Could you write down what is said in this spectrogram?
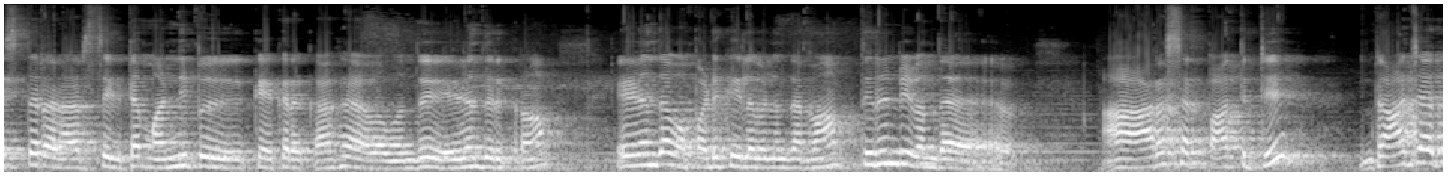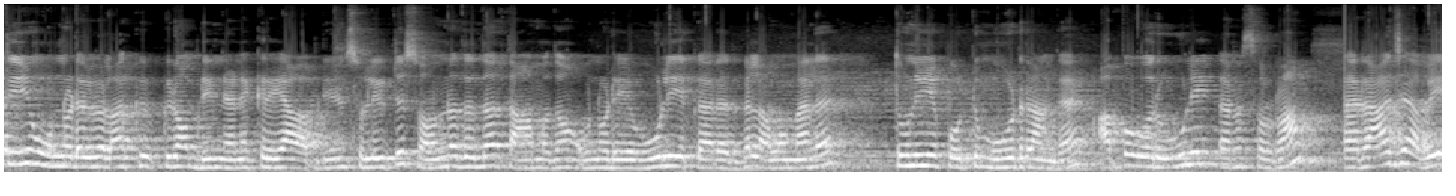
எஸ்தர் அரசுகிட்ட மன்னிப்பு கேட்கறதுக்காக அவன் வந்து எழுந்திருக்கிறான். எழுந்து அவன் படுக்கையில் விழுந்துடுறான். திரும்பி வந்த அரசர் பார்த்துட்டு ராஜாத்தையும் உன்னோட விளாக்குக்கணும் அப்படின்னு நினைக்கிறியா அப்படின்னு சொல்லிட்டு சொன்னது தான் தாமதம். உன்னுடைய ஊழியக்காரர்கள் அவன் மேலே துணியை போட்டு மூடுறாங்க. அப்போ ஒரு ஊழியக்காரன் சொல்கிறான் ராஜாவே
